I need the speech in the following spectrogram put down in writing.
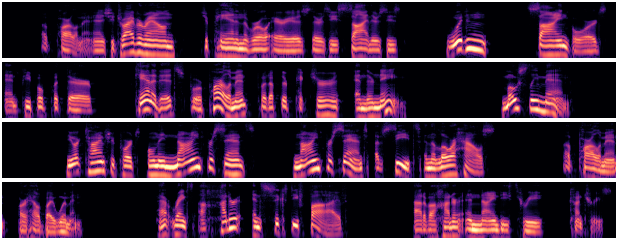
of parliament. And as you drive around Japan in the rural areas, there's these sign, there's these wooden signboards, and people put their candidates for parliament, put up their picture and their name. Mostly men. New York Times reports only 9%, 9% of seats in the lower house of parliament are held by women. That ranks 165 out of 193 countries.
